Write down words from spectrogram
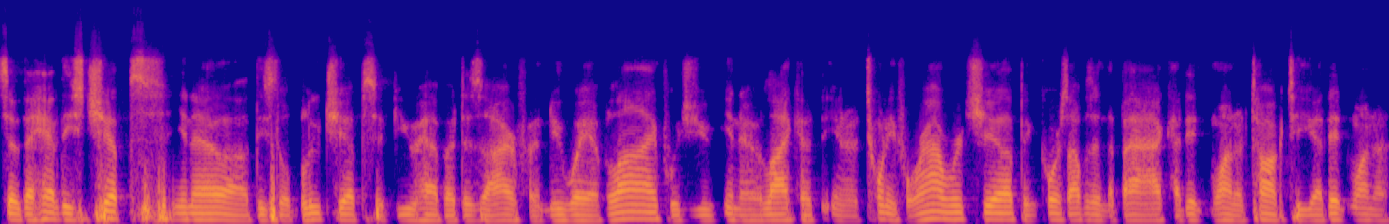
so they have these chips, you know, uh, these little blue chips. If you have a desire for a new way of life, would you, you know, like a, you know, 24 hour chip? And of course, I was in the back. I didn't want to talk to you. I didn't want to,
